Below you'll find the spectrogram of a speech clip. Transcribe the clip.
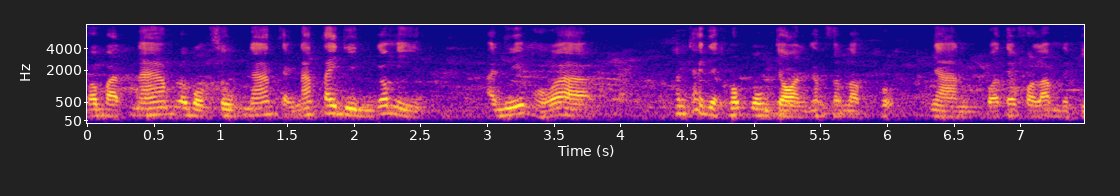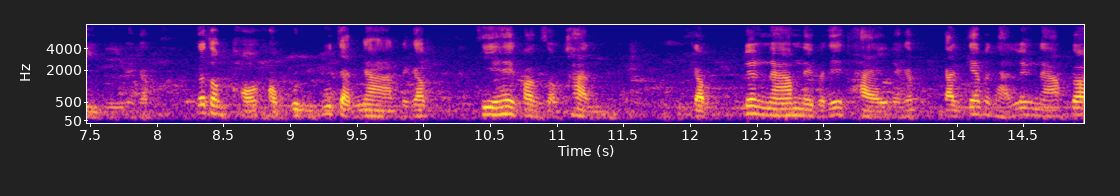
บำบัดน้ำระบบสูบน้ำจากน้ำใต้ดินก็มี อันนี้ผมว่าค่อนข้างจะครบวงจรครับสำหรับงาน Water Forum ในปีนี้นะครับ ก็ต้องขอขอบคุณผู้จัดงานนะครับที่ให้ความสำคัญ รื่องน้ำในประเทศไทยนะครับ การแก้ปัญหาเรื่องน้ำก็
